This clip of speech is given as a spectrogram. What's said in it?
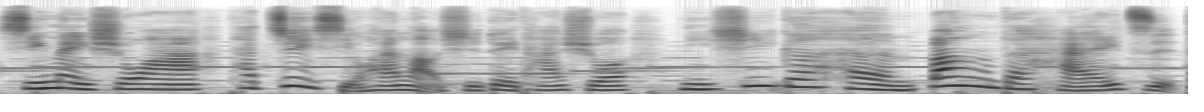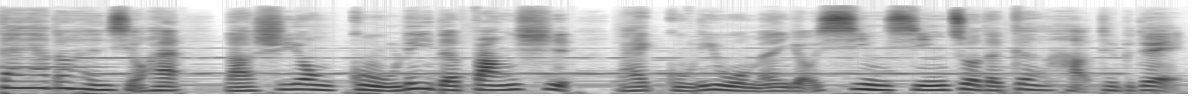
欣妹说啊，她最喜欢老师对她说：“你是一个很棒的孩子。”大家都很喜欢老师用鼓励的方式来鼓励我们有信心做得更好，对不对？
